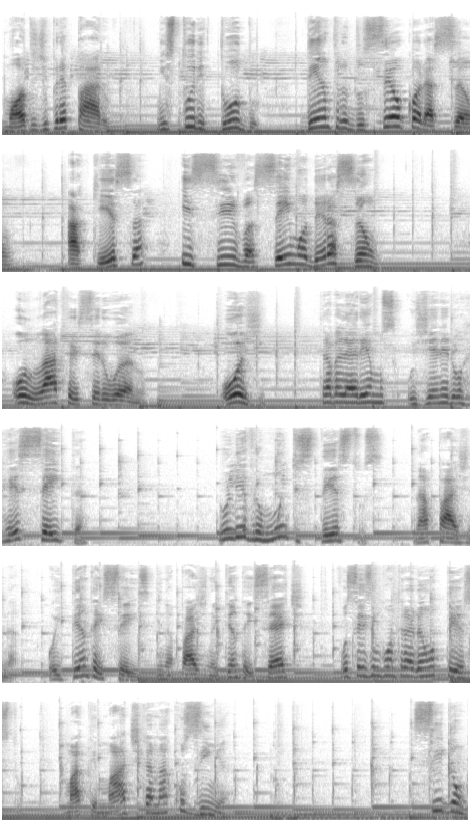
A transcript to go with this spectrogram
Modo de preparo: misture tudo dentro do seu coração, aqueça e sirva sem moderação. Olá, terceiro ano! Hoje trabalharemos o gênero receita. No livro Muitos Textos, na página 86 e na página 87, vocês encontrarão o texto Matemática na Cozinha. Sigam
